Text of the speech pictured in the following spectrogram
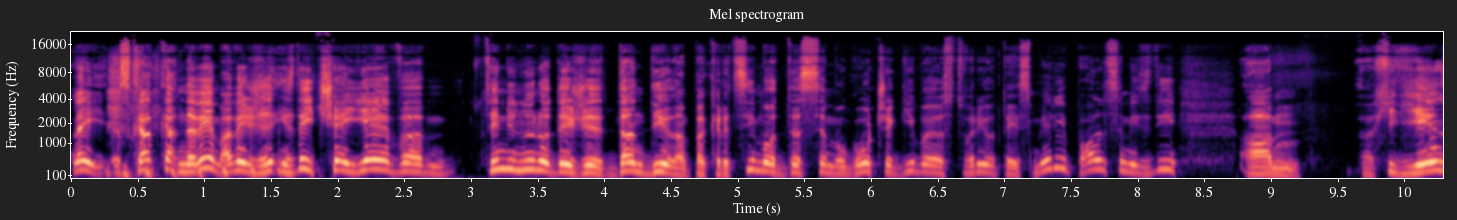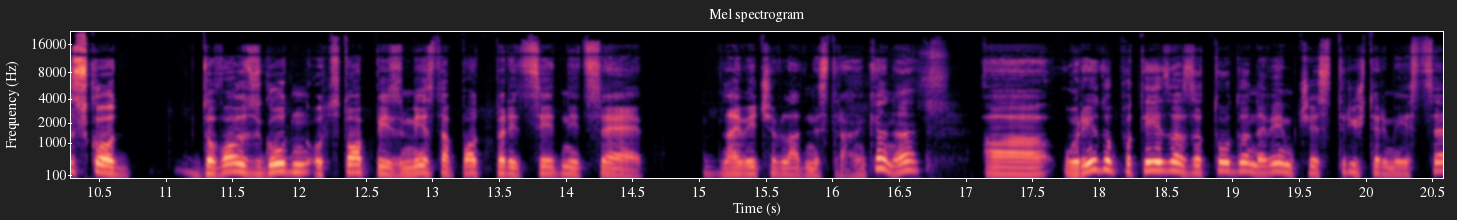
Lej, skratka, ne vem, a veš, in zdaj, če je v. Vse ni nujno, da je že dan del, ampak recimo, da se mogoče gibajo stvari v tej smeri, pol se mi zdi um, higijensko dovolj zgoden odstop iz mesta podpredsednice največje vladne stranke. Ne? Uh, v redu poteza za to, da ne vem, čez 3-4 mesece,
